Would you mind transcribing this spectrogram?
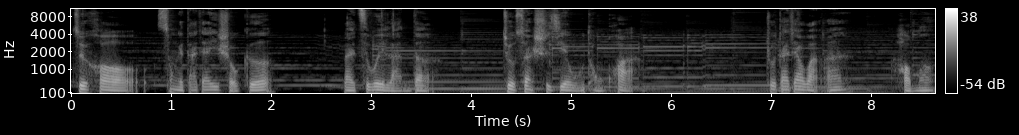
最后送给大家一首歌，来自蔚蓝的《就算世界无童话》。祝大家晚安，好梦。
